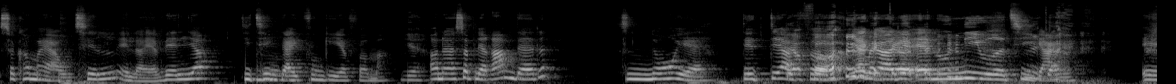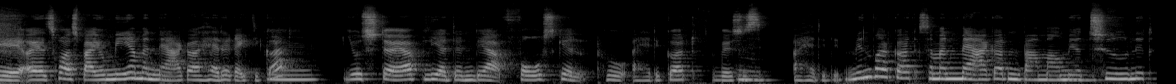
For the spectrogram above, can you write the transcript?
så kommer jeg jo til, eller jeg vælger de ting, mm. der ikke fungerer for mig. Yeah. Og når jeg så bliver ramt af det, så nå ja, det er derfor, derfor jeg gør det andet 9 ud af 10 gange. Øh, og jeg tror også bare, jo mere man mærker at have det rigtig godt, mm. Jo større bliver den der forskel på at have det godt versus mm. at have det lidt mindre godt, så man mærker den bare meget mere mm. tydeligt.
